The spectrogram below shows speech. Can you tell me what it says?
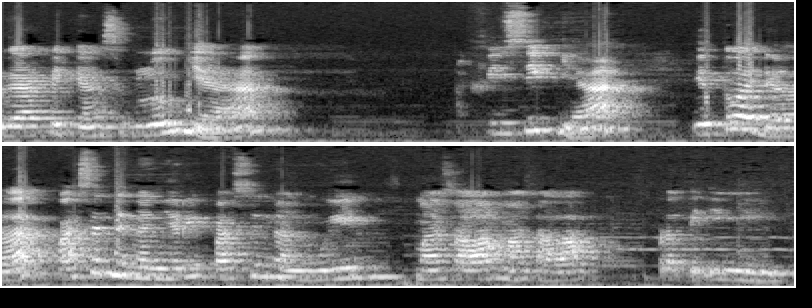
grafik yang sebelumnya, fisiknya itu adalah pasien dengan nyeri pasti gangguin masalah-masalah seperti ini.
